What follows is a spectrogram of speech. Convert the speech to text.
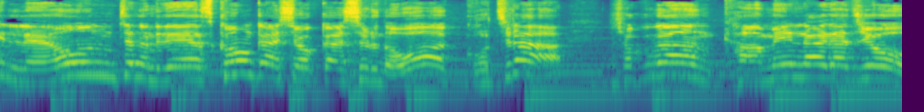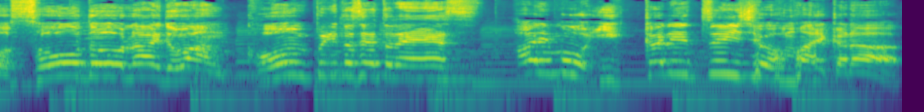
い、レオンチャンネルです。今回紹介するのはこちら、食玩仮面ライダージオソードライド1コンプリートセットです。はい、もう1ヶ月以上前から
